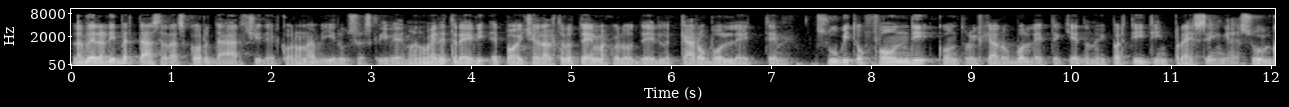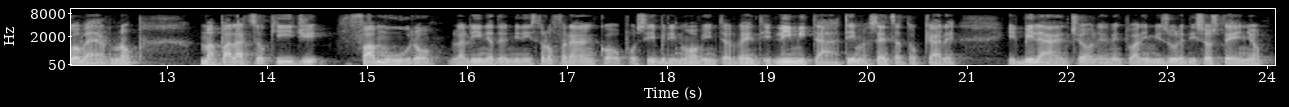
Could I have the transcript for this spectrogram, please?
La vera libertà sarà scordarci del coronavirus, scrive Emanuele Trevi, e poi c'è l'altro tema, quello del caro bollette. Subito fondi contro il caro bollette chiedono i partiti in pressing sul governo, ma Palazzo Chigi fa muro, la linea del ministro Franco, possibili nuovi interventi limitati, ma senza toccare il bilancio, le eventuali misure di sostegno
